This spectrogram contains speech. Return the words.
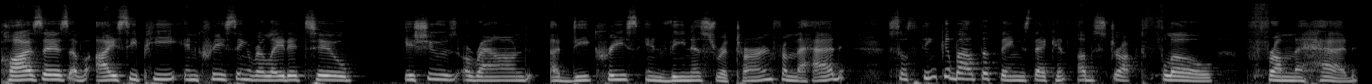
Causes of ICP increasing related to issues around a decrease in venous return from the head. So think about the things that can obstruct flow from the head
